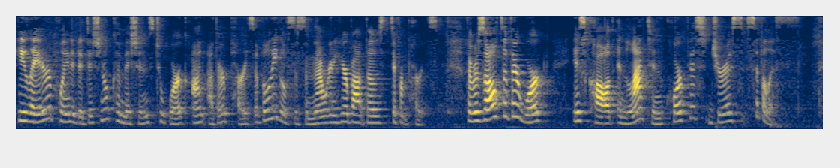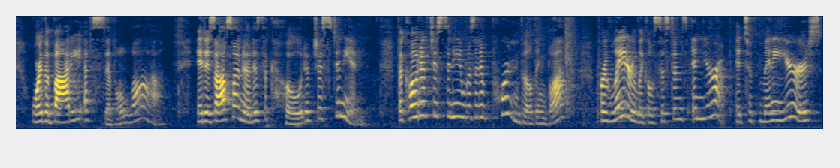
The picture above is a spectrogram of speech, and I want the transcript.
He later appointed additional commissions to work on other parts of the legal system. Now we're going to hear about those different parts. The result of their work is called in Latin Corpus Juris Civilis, or the body of civil law. It is also known as the Code of Justinian. The Code of Justinian was an important building block for later legal systems in Europe. It took many years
